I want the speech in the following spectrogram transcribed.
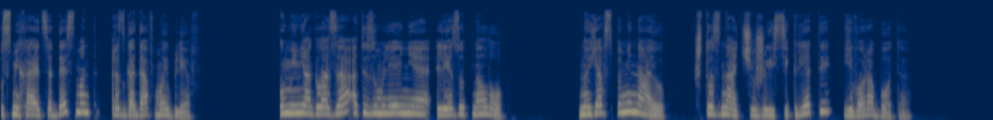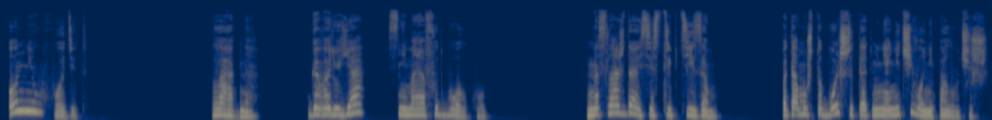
Усмехается Десмонд, разгадав мой блеф. У меня глаза от изумления лезут на лоб. Но я вспоминаю, что знать чужие секреты — его работа. Он не уходит. «Ладно», — говорю я, снимая футболку. «Наслаждайся стриптизом, потому что больше ты от меня ничего не получишь».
